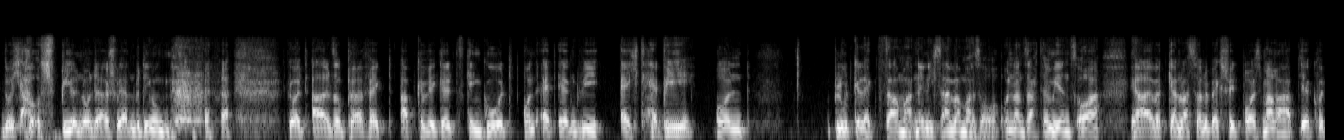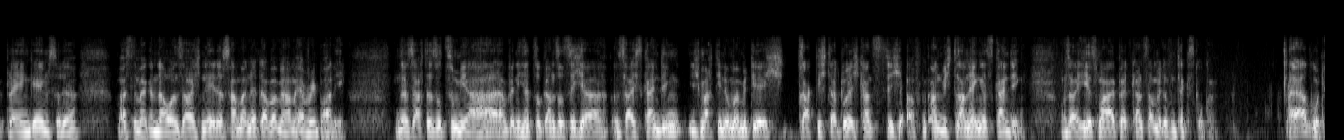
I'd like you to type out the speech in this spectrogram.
durchaus Spielen unter erschwerten Bedingungen. gut, also perfekt abgewickelt, es ging gut und Ed irgendwie echt happy und Blut geleckt, sag mal, nenne ich es einfach mal so. Und dann sagt er mir ins Ohr, ja, er wird gern was von den Backstreet Boys machen, habt ihr Quit Playing Games oder weiß nicht mehr genau. Und sage ich, nee, das haben wir nicht, aber wir haben Everybody. Und dann sagt er so zu mir, ah, da bin ich jetzt so ganz so sicher. Dann sage ich, kein Ding, ich mache die Nummer mit dir, ich trage dich da durch, kannst dich auf, an mich dranhängen, ist kein Ding. Und sage, hier ist mein iPad, kannst du auch mit auf den Text gucken. Ja, gut.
